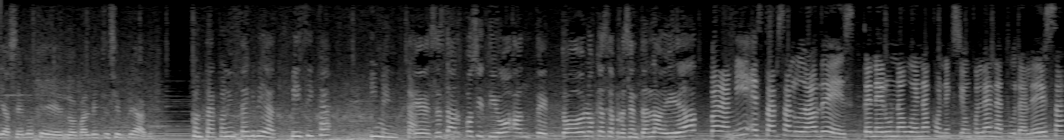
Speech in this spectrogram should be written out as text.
y hacer lo que normalmente siempre hago. Contar con integridad física y mental. Es estar positivo ante todo lo que se presenta en la vida. Para mí estar saludable es tener una buena conexión con la naturaleza,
